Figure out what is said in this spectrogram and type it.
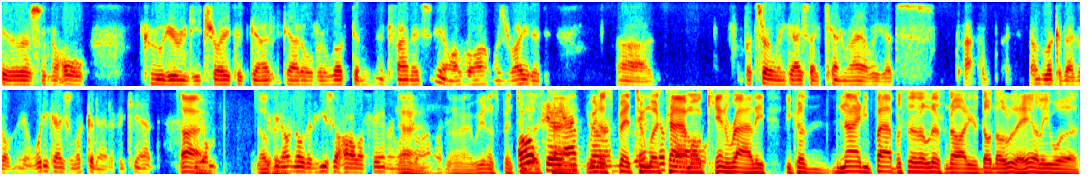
Karras and the whole crew here in Detroit that got got overlooked, and, and finally, you know, a wrong was righted. Uh, but certainly, guys like Ken Riley, that's I, I'm looking at that. Go, you know, what are you guys looking at if you can't? All you don't, If you don't know that he's a Hall of Famer, what's All right. wrong with All you? right. We don't spend too much time. I'm we don't spend too much time on. Ken Riley because 95% of the listening audience don't know who the hell he was.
